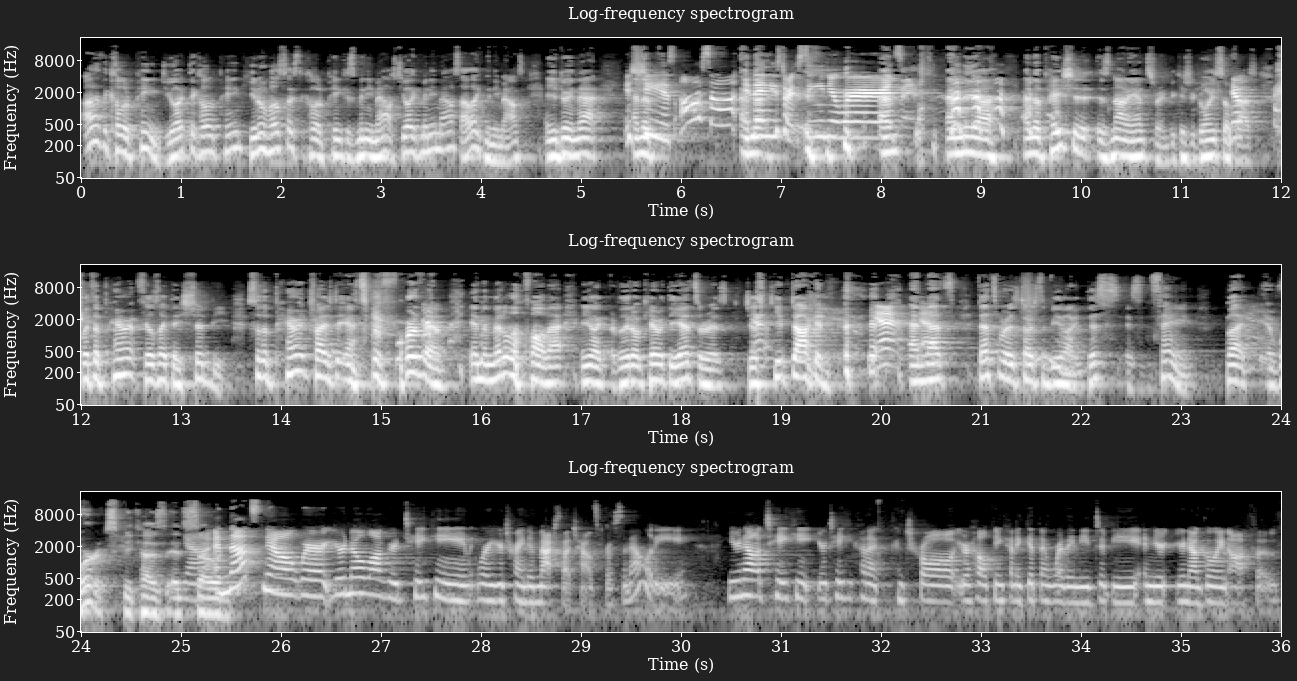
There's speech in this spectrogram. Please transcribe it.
I like the color pink. Do you like the color pink? You know who else likes the color pink is Minnie Mouse. Do you like Minnie Mouse? I like Minnie Mouse. And you're doing that. And, and she the, is awesome and, and the, then you start singing your words. and, and, the uh, and the patient is not answering because you're going so nope. fast. But the parent feels like they should be. So the parent tries to answer for them in the middle of all that, and you're like, I really don't care what the answer is. Just yep. keep talking. Yeah. and that's that's where it starts to be like, this is insane. But yes. it works because it's yeah. so. And that's now where you're no longer taking where you're trying to match that child's personality you're now taking you're taking kind of control you're helping kind of get them where they need to be and you're, you're now going off of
